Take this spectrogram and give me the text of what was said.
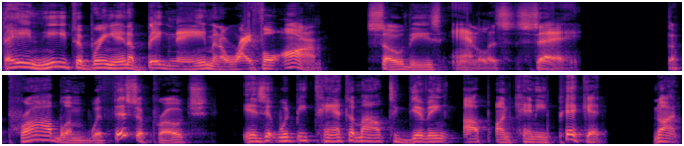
They need to bring in a big name and a rifle arm, so these analysts say. The problem with this approach is it would be tantamount to giving up on Kenny Pickett, not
